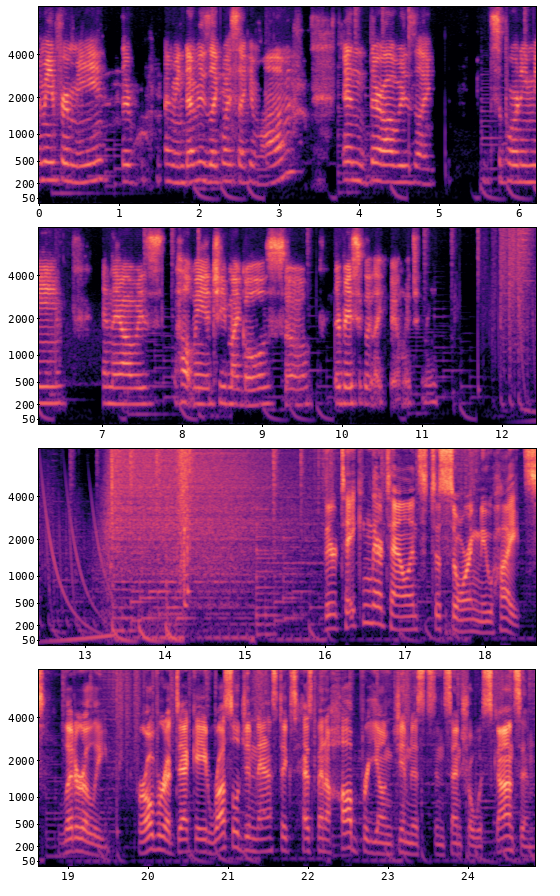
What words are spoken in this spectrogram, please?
I mean, for me, they're. I mean, Debbie's like my second mom, and they're always like supporting me, and they always help me achieve my goals. So they're basically like family to me. They're taking their talents to soaring new heights, literally. For over a decade, Russell Gymnastics has been a hub for young gymnasts in central Wisconsin.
